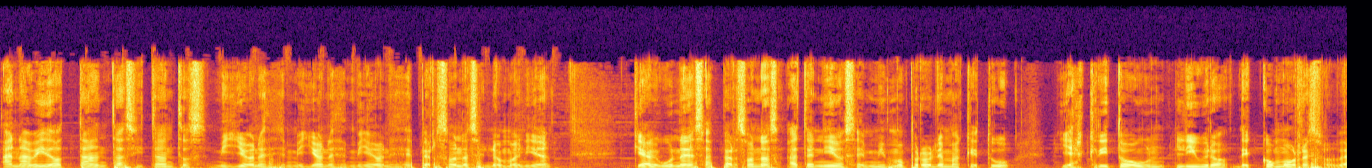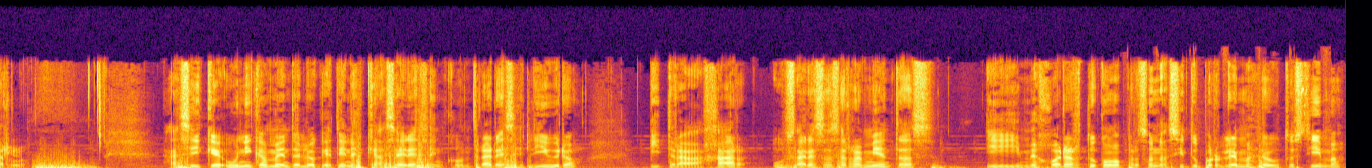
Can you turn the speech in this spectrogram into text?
han habido tantas y tantos millones de millones de millones de personas en la humanidad que alguna de esas personas ha tenido ese mismo problema que tú y ha escrito un libro de cómo resolverlo. Así que únicamente lo que tienes que hacer es encontrar ese libro y trabajar, usar esas herramientas y mejorar tú como persona. Si tu problema es de autoestima,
